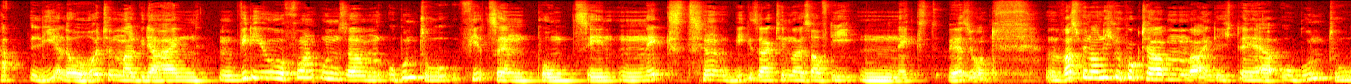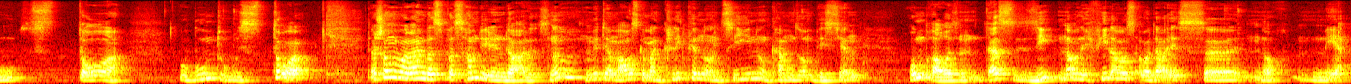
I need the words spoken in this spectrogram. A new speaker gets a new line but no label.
Hallihallo, heute mal wieder ein Video von unserem Ubuntu 14.10 Next. Wie gesagt, Hinweis auf die Next-Version. Was wir noch nicht geguckt haben, war eigentlich der Ubuntu Store. Ubuntu Store. Da schauen wir mal rein, was, was haben die denn da alles. Ne? Mit der Maus kann man klicken und ziehen und kann so ein bisschen rumbrausen. Das sieht noch nicht viel aus, aber da ist äh, noch mehr.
